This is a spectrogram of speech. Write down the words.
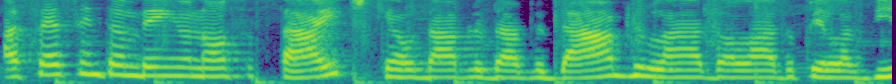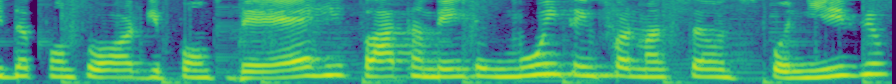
Acessem também o nosso site, que é www.ladoaladopelavida.org.br. Lá também tem muita informação disponível.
